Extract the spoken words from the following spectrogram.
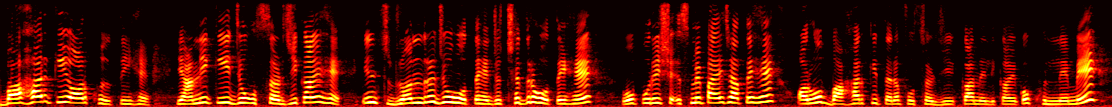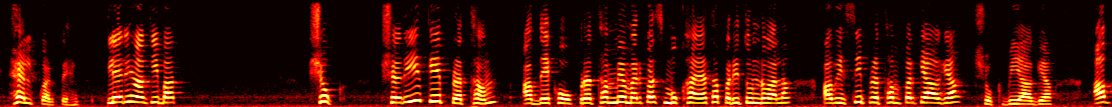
बाहर की ओर खुलती हैं। यानी कि जो उत्सर्जिकाएँ हैं, इन रंध्र जो होते हैं, जो छिद्र होते हैं, वो पूरे इसमें पाए जाते हैं और वो बाहर की तरफ़ उत्सर्जिका नलिकाएँ को खुलने में हेल्प करते हैं। क्लियर यहाँ की बात? शुक शरीर के प्रथम अब देखो, प्रथम में हमारे पास मुख आया था परितुंड वाला, अब इसी प्रथम पर क्या आ गया? शुक भी आ गया। अब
